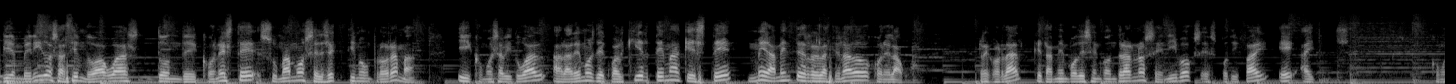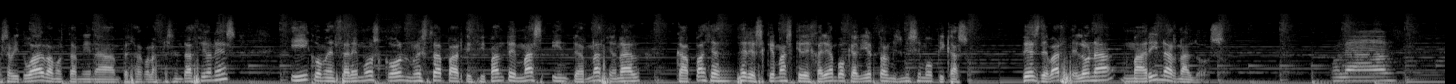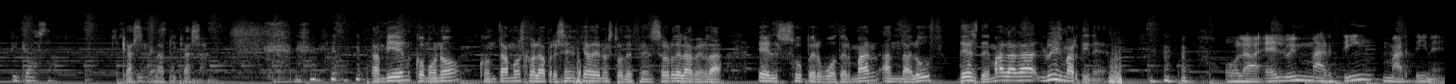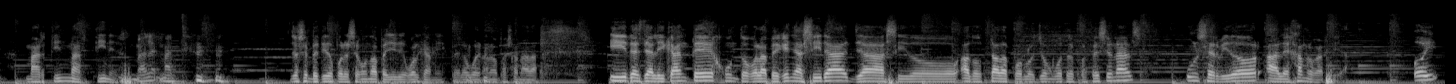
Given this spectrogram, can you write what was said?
Bienvenidos a Haciendo Aguas, donde con este sumamos el séptimo programa. Y como es habitual, hablaremos de cualquier tema que esté meramente relacionado con el agua. Recordad que también podéis encontrarnos en iVoox, Spotify e iTunes. Como es habitual, vamos también a empezar con las presentaciones y comenzaremos con nuestra participante más internacional, capaz de hacer esquemas que dejarían boquiabierto al mismísimo Picasso. Desde Barcelona, Marina Arnaldos. Hola, Picasso. Picasa, la Picasa. También, como no, contamos con la presencia de nuestro defensor de la verdad, el super waterman andaluz desde Málaga, Luis Martínez. Hola, es Luis Martín Martínez. Martín Martínez. ¿Vale? Martín. Yo siempre tiro por el segundo apellido igual que a mí, pero bueno, no pasa nada. Y desde Alicante, junto con la pequeña Sira, ya ha sido adoptada por los John Water Professionals, un servidor, Alejandro García. Hoy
